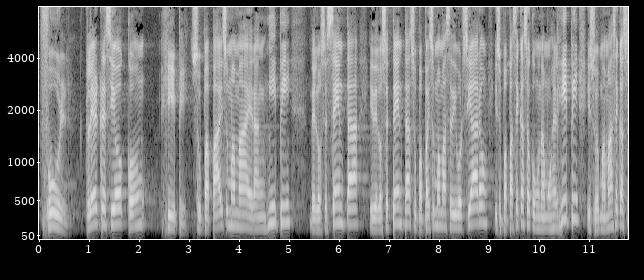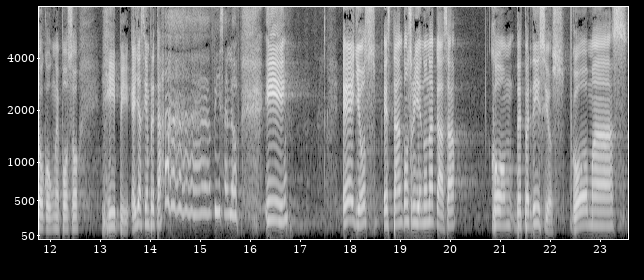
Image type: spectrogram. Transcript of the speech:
Full. Claire creció con hippie. Su papá y su mamá eran hippie de los 60 y de los 70. Su papá y su mamá se divorciaron y su papá se casó con una mujer hippie y su mamá se casó con un esposo hippie. Ella siempre está, peace and love. Y ellos están construyendo una casa con desperdicios, gomas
